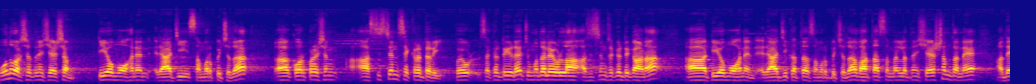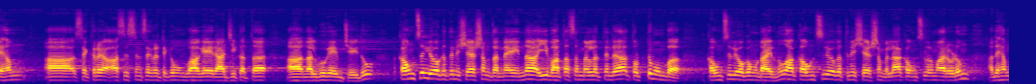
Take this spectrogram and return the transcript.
മൂന്ന് വർഷത്തിന് ശേഷം ടി ഒ മോഹനൻ രാജി സമർപ്പിച്ചത്. കോർപ്പറേഷൻ അസിസ്റ്റന്റ് സെക്രട്ടറി ഇപ്പോൾ സെക്രട്ടറിയുടെ ചുമതലയുള്ള അസിസ്റ്റന്റ് സെക്രട്ടറിക്കാണ് ടി ഒ മോഹനൻ രാജിക്കത്ത് സമർപ്പിച്ചത്. വാർത്താ സമ്മേളനത്തിന് ശേഷം തന്നെ അദ്ദേഹം സെക്ര അസിസ്റ്റന്റ് സെക്രട്ടറിക്ക് മുമ്പാകെ രാജിക്കത്ത് കത്ത് നൽകുകയും ചെയ്തു. കൗൺസിൽ യോഗത്തിന് ശേഷം തന്നെ ഇന്ന് ഈ വാർത്താ സമ്മേളനത്തിന്റെ തൊട്ടു മുമ്പ് കൗൺസിൽ യോഗം ഉണ്ടായിരുന്നു. ആ കൗൺസിൽ യോഗത്തിന് ശേഷം എല്ലാ കൗൺസിലർമാരോടും അദ്ദേഹം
